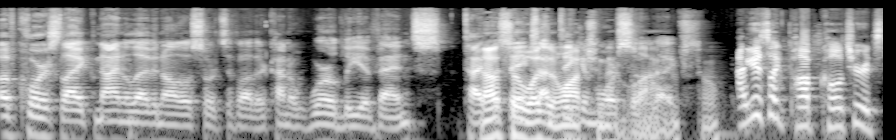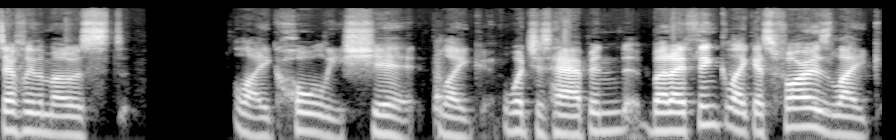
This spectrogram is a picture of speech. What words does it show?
of course, like 9/11, all those sorts of other kind of worldly events type I of also things. wasn't I'm watching more so live, like so I guess like pop culture, it's definitely the most like holy shit, like what just happened. But I think like as far as like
